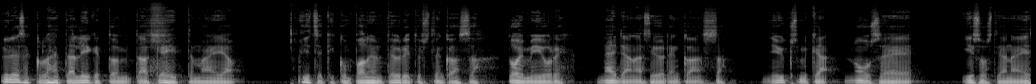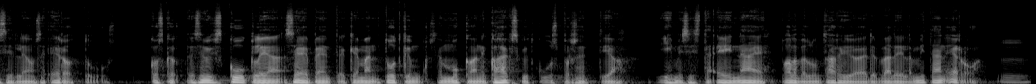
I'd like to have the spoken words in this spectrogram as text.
Yleensä kun lähdetään liiketoimintaa kehittämään ja itsekin kun paljon yritysten kanssa toimii juuri näiden asioiden kanssa, niin yksi mikä nousee isosti aina esille on se erottuvuus. Koska esimerkiksi Google ja CPn tekemän tutkimuksen mukaan niin 86 prosenttia ihmisistä ei näe palvelun tarjoajien välillä mitään eroa. Mm,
